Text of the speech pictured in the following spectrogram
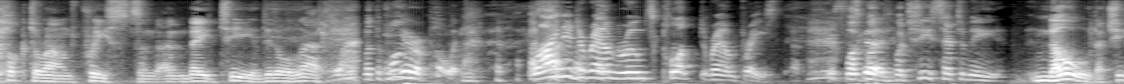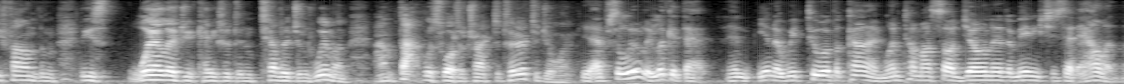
clucked around priests and, and made tea and did all that. But the point, you're a poet. Glided around rooms, clucked around priests. This is good. but but she said to me, no, that she found them these well-educated, intelligent women, and that was what attracted her to join. Yeah, absolutely. Look at that. And, you know, we're two of a kind. One time I saw Joan at a meeting, she said, Alan,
